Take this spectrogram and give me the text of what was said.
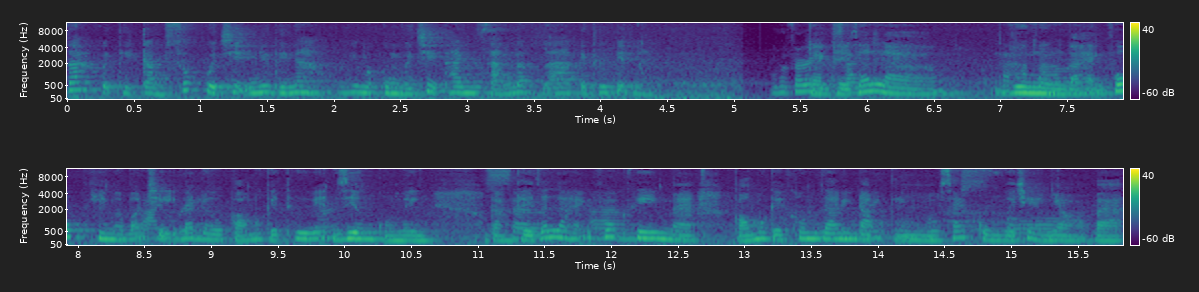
giác vậy thì cảm xúc của chị như thế nào khi mà cùng với chị Thanh sáng lập ra cái thư viện này? cảm thấy rất là vui mừng và hạnh phúc khi mà bọn chị bắt đầu có một cái thư viện riêng của mình. Cảm thấy rất là hạnh phúc khi mà có một cái không gian đọc ừm, sách cùng với trẻ nhỏ và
